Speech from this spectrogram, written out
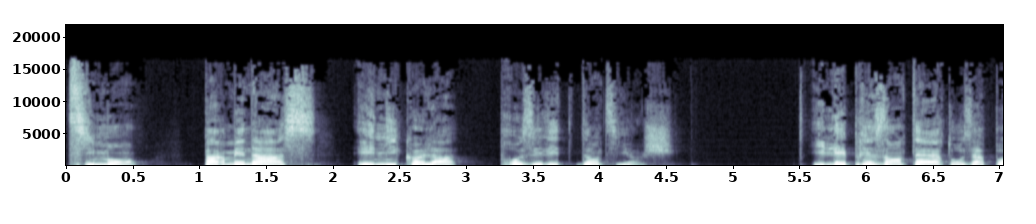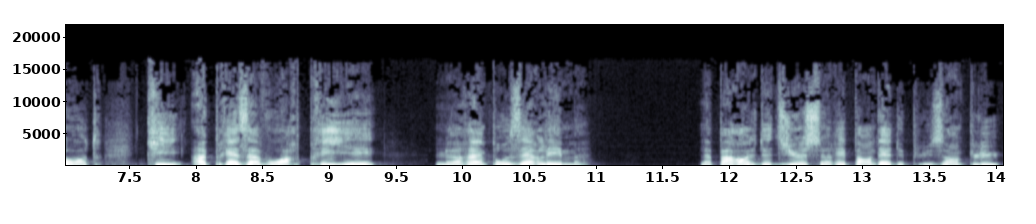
Timon, Parménas et Nicolas, prosélyte d'Antioche. Ils les présentèrent aux apôtres qui, après avoir prié, leur imposèrent les mains. La parole de Dieu se répandait de plus en plus,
